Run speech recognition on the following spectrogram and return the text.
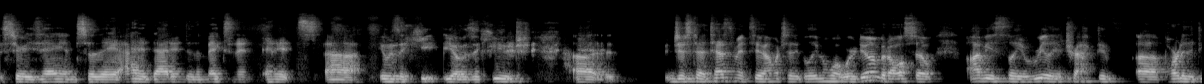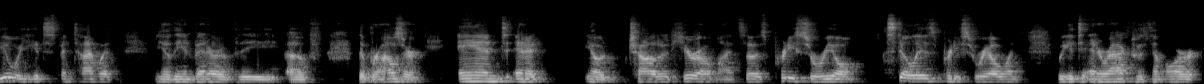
Series A, and so they added that into the mix, and it and it's uh, it was a you know it was a huge. Uh, just a testament to how much they believe in what we're doing, but also obviously a really attractive uh, part of the deal where you get to spend time with, you know, the inventor of the of the browser, and and a you know childhood hero of mine. So it's pretty surreal. Still is pretty surreal when we get to interact with him, or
